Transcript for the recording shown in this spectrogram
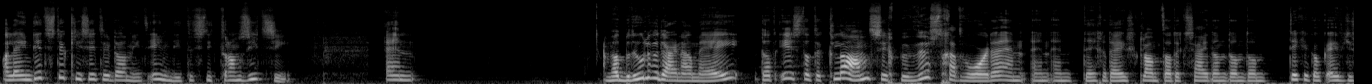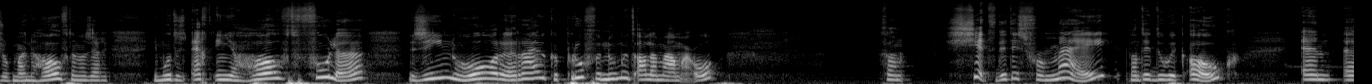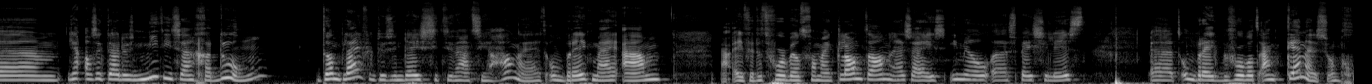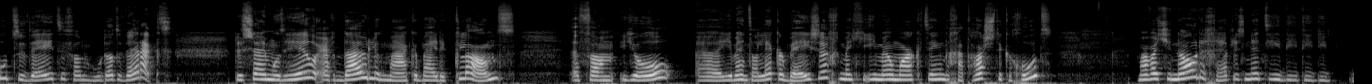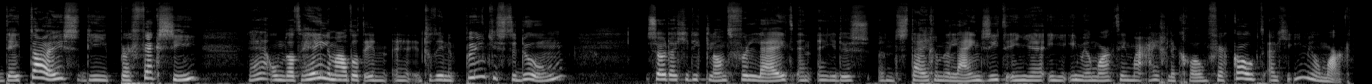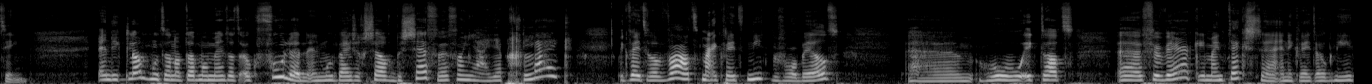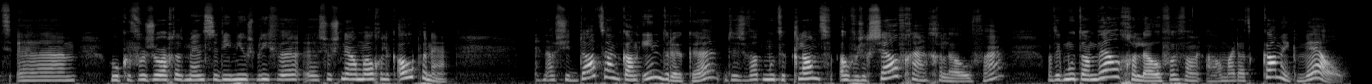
Alleen dit stukje zit er dan niet in. Dit is die transitie. En wat bedoelen we daar nou mee? Dat is dat de klant zich bewust gaat worden. En, en, en tegen deze klant dat ik zei, dan, dan, dan tik ik ook eventjes op mijn hoofd. En dan zeg ik, je moet dus echt in je hoofd voelen, zien, horen, ruiken, proeven, noem het allemaal maar op. Van shit, dit is voor mij, want dit doe ik ook. En um, ja, als ik daar dus niet iets aan ga doen, dan blijf ik dus in deze situatie hangen. Het ontbreekt mij aan nou, even het voorbeeld van mijn klant dan. Hè. Zij is e-mail-specialist. Uh, het ontbreekt bijvoorbeeld aan kennis om goed te weten van hoe dat werkt. Dus zij moet heel erg duidelijk maken bij de klant uh, van, joh, je bent al lekker bezig met je e-mailmarketing, dat gaat hartstikke goed. Maar wat je nodig hebt is net die, die, die, die details, die perfectie, hè, om dat helemaal tot in, tot in de puntjes te doen zodat je die klant verleidt en, en je dus een stijgende lijn ziet in je, in je e-mailmarketing, maar eigenlijk gewoon verkoopt uit je e-mailmarketing. En die klant moet dan op dat moment dat ook voelen en moet bij zichzelf beseffen van ja, je hebt gelijk. Ik weet wel wat, maar ik weet niet bijvoorbeeld um, hoe ik dat uh, verwerk in mijn teksten. En ik weet ook niet um, hoe ik ervoor zorg dat mensen die nieuwsbrieven uh, zo snel mogelijk openen. En als je dat dan kan indrukken, dus wat moet de klant over zichzelf gaan geloven? Want ik moet dan wel geloven van, oh, maar dat kan ik wel.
